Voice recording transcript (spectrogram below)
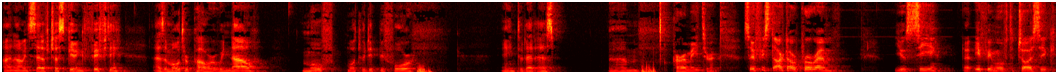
And now instead of just giving 50 as a motor power, we now move what we did before into that as um, parameter. So if we start our program, you see that if we move the joystick,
